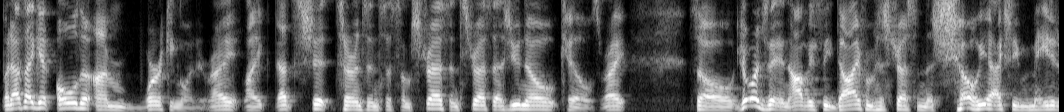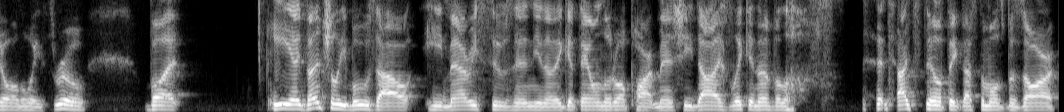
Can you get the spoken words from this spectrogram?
But as I get older, I'm working on it, right? Like that shit turns into some stress, and stress, as you know, kills, right? So George didn't obviously die from his stress in the show. He actually made it all the way through. But he eventually moves out. He marries Susan. You know, they get their own little apartment. She dies licking envelopes. I still think that's the most bizarre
